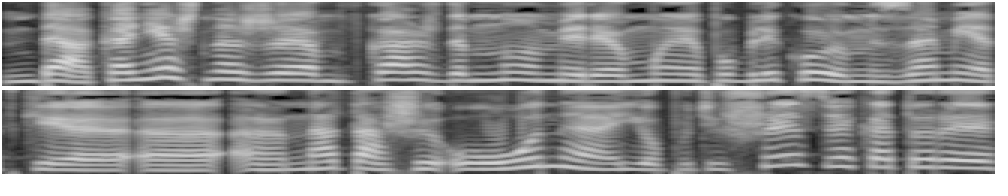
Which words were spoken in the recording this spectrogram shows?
Да, конечно же, в каждом номере мы публикуем заметки э, э Наташи ООН о ее путешествиях, которые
